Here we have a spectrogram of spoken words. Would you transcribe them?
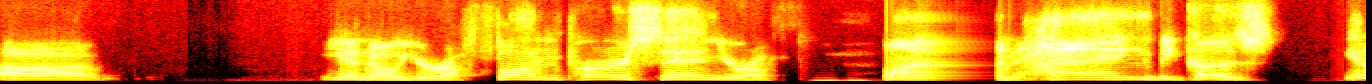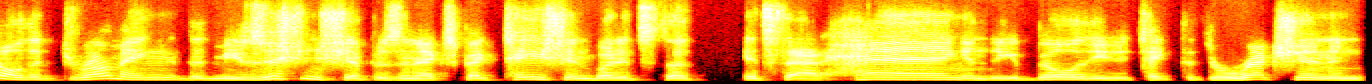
Uh, you know, you're a fun person. You're a fun hang because you know the drumming, the musicianship is an expectation, but it's the it's that hang and the ability to take the direction and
